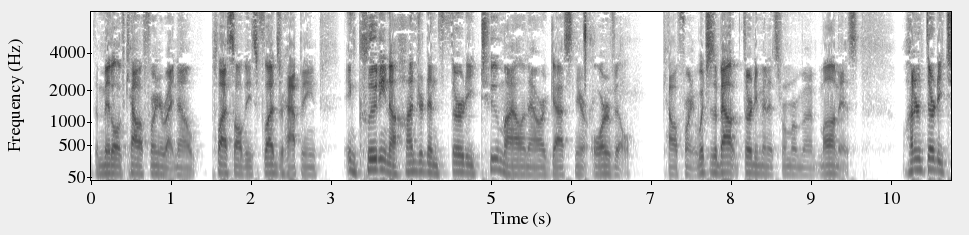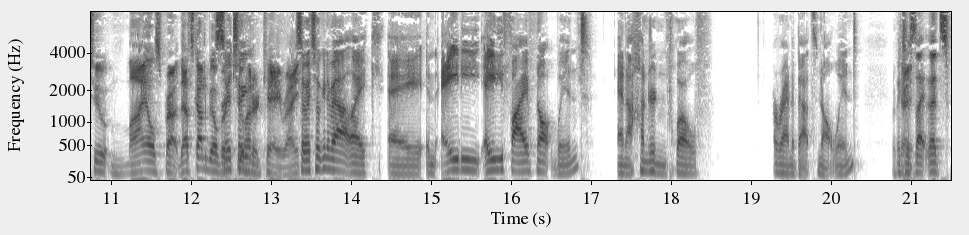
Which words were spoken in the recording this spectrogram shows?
the middle of California right now. Plus, all these floods are happening, including a 132 mile an hour gusts near Oroville, California, which is about 30 minutes from where my mom is. 132 miles per hour. That's got to be over So 200k, right? So we're talking about like a an 80, 85 knot wind and 112 around about knot wind, which is like that's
